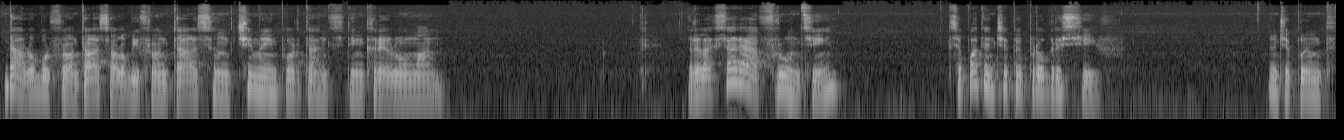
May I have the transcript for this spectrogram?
Da, lobul frontal sau lobii frontal sunt cei mai importanți din creierul uman. Relaxarea frunții se poate începe progresiv, începând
